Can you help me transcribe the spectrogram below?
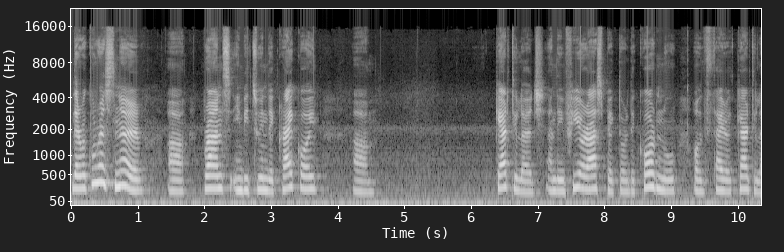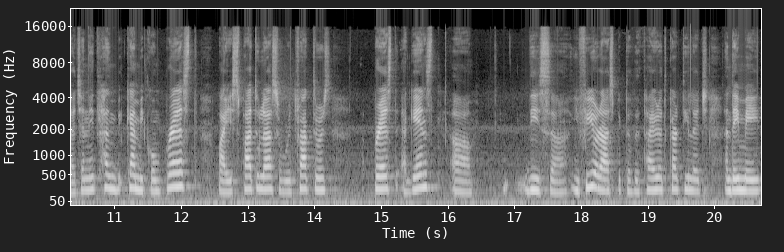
the recurrence nerve uh, runs in between the cricoid um, cartilage and the inferior aspect or the cornu of the thyroid cartilage, and it can be, can be compressed by spatulas or retractors pressed against uh, this uh, inferior aspect of the thyroid cartilage, and they may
